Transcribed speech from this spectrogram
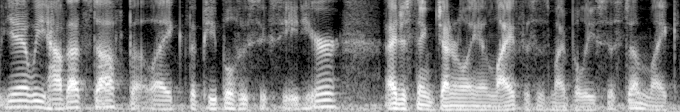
yeah, we have that stuff, but like the people who succeed here, I just think generally in life, this is my belief system. Like,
